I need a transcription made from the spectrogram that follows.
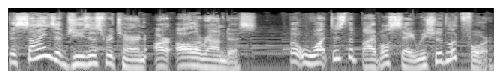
The signs of Jesus' return are all around us. But what does the Bible say we should look for?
